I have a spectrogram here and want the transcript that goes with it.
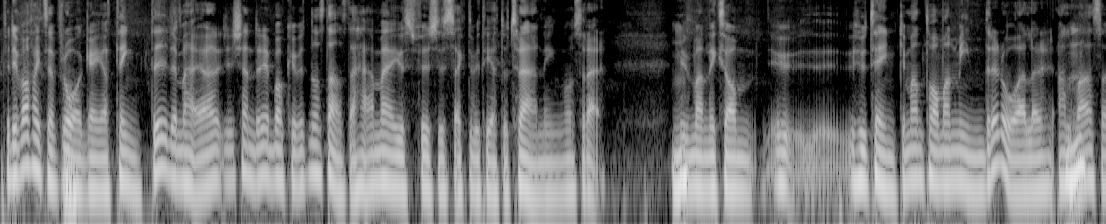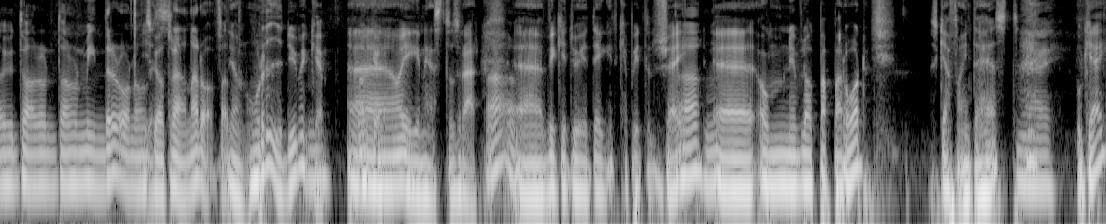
För det var faktiskt en fråga jag tänkte i det med här. Jag kände det i bakhuvudet någonstans, det här med just fysisk aktivitet och träning och sådär. Mm. Hur man liksom, hur, hur tänker man? Tar man mindre då eller? Alva, Mm. alltså, hur tar hon, tar hon mindre då när hon ska Yes. träna då? För att, Ja, hon rider ju mycket. Mm. Eh, och egen häst och sådär. Ah. Eh, vilket ju är ett eget kapitel för sig. Ja, mm. Eh, om ni vill ha ett papparåd, skaffa inte häst. Nej. Okej?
